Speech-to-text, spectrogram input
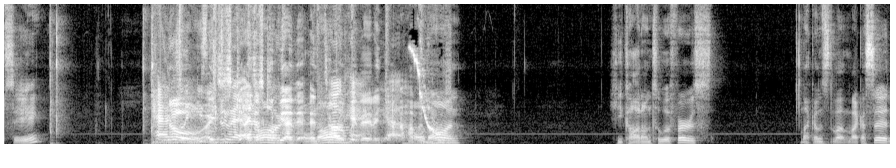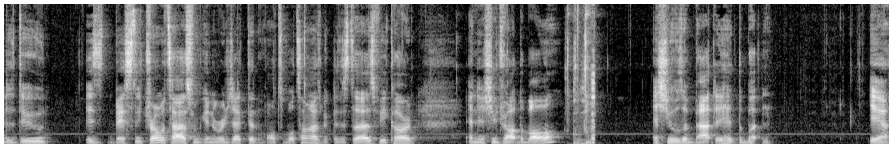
see. Casually No, ease I into just, it I just keep more... it at the end. on. Tip Okay, like, yeah. have Hold on. He caught onto it first. Like I'm like I said, this dude is basically traumatized from getting rejected multiple times because it's the SV card. And then she dropped the ball and she was about to hit the button. Yeah,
